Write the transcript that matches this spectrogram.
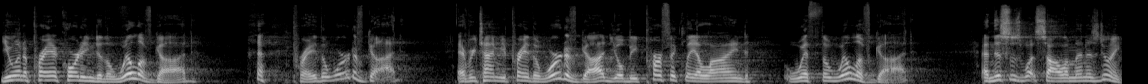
You want to pray according to the will of God? pray the Word of God. Every time you pray the Word of God, you'll be perfectly aligned with the will of God. And this is what Solomon is doing.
